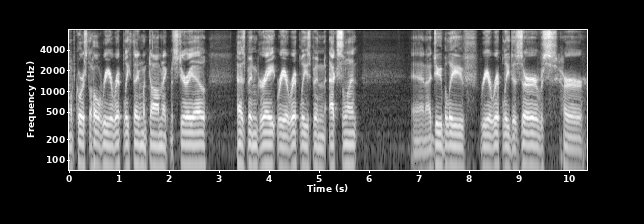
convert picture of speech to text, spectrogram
Of course, the whole Rhea Ripley thing with Dominik Mysterio has been great. Rhea Ripley's been excellent. And I do believe Rhea Ripley deserves her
